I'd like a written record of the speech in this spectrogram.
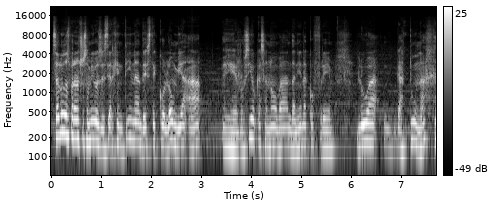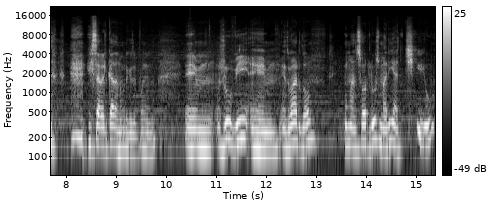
saludos para nuestros amigos desde Argentina, desde Colombia a eh, Rocío Casanova, Daniela Cofre, Lua Gatuna, Isabel, cada nombre que se pone, ¿no? Eh, Ruby, eh, Eduardo, Humansor, Luz María Chiu,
